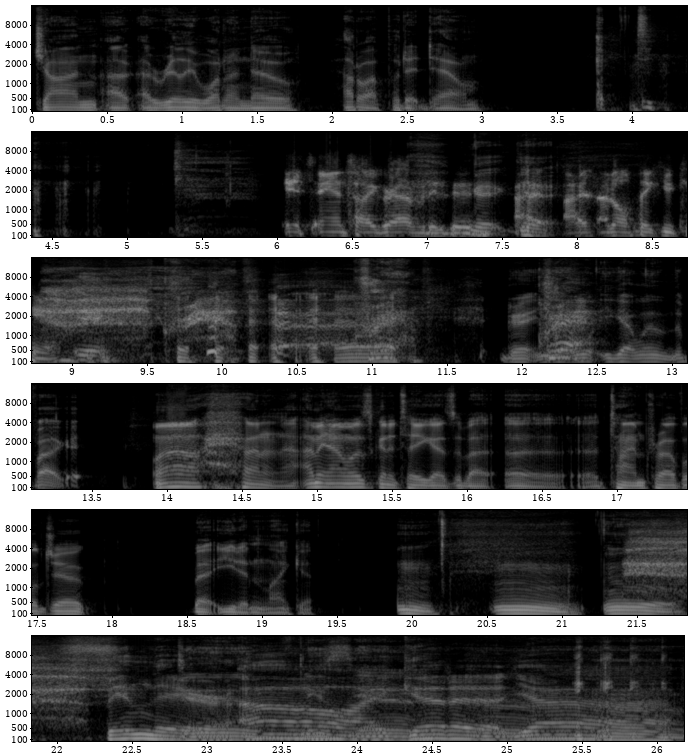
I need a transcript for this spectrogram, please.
John, I, I really want to know how do I put it down? it's anti gravity, dude. Okay, I, yeah. I, I don't think you can. Crap. Crap. Great. You got, you got one in the pocket. well, I don't know. I mean, I was going to tell you guys about a, a time travel joke, but you didn't like it. Mm. Ooh. Been there. there. Dude, Oh, yeah. I get it. Yeah.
